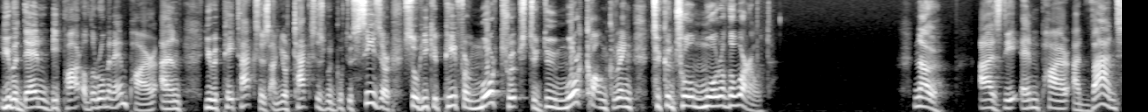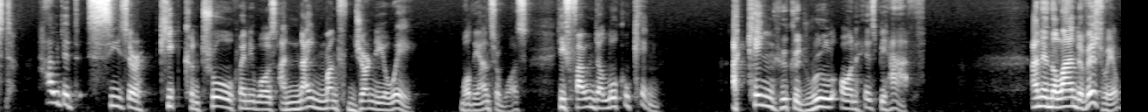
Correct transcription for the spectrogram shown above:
you would then be part of the Roman Empire and you would pay taxes, and your taxes would go to Caesar so he could pay for more troops to do more conquering to control more of the world. Now, as the empire advanced, how did Caesar keep control when he was a nine month journey away? Well, the answer was he found a local king, a king who could rule on his behalf. And in the land of Israel,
